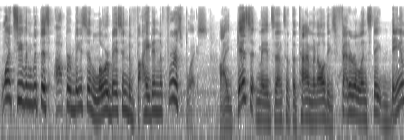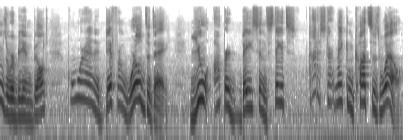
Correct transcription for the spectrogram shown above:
what's even with this upper basin, lower basin divide in the first place? I guess it made sense at the time when all these federal and state dams were being built, but we're in a different world today. You upper basin states gotta start making cuts as well.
